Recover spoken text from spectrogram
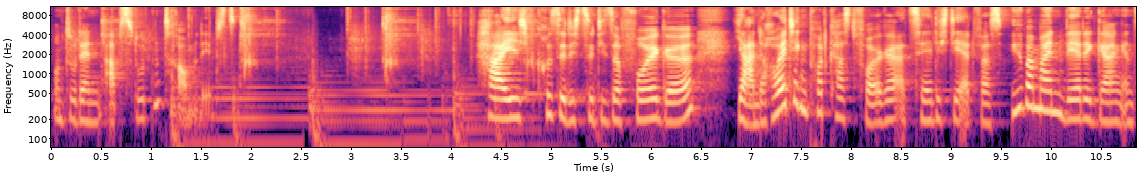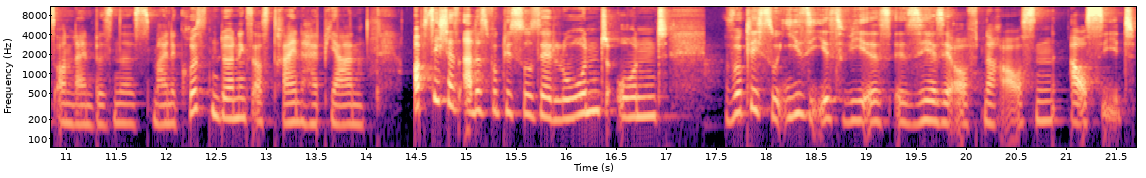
und du deinen absoluten Traum lebst. Hi, ich begrüße dich zu dieser Folge. Ja, in der heutigen Podcast-Folge erzähle ich dir etwas über meinen Werdegang ins Online-Business, meine größten Learnings aus dreieinhalb Jahren, ob sich das alles wirklich so sehr lohnt und wirklich so easy ist, wie es sehr, sehr oft nach außen aussieht.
